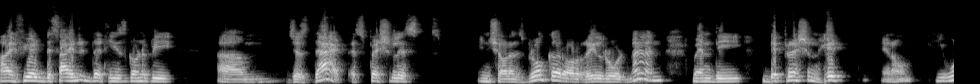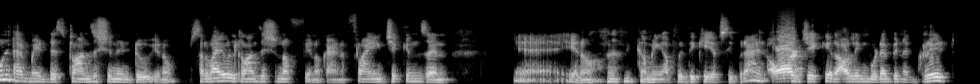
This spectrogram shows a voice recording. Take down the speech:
Now, if he had decided that he's going to be um, just that, a specialist insurance broker or railroad man, when the depression hit, you know, he wouldn't have made this transition into, you know, survival transition of, you know, kind of frying chickens and, uh, you know, coming up with the KFC brand. Or J.K. Rowling would have been a great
